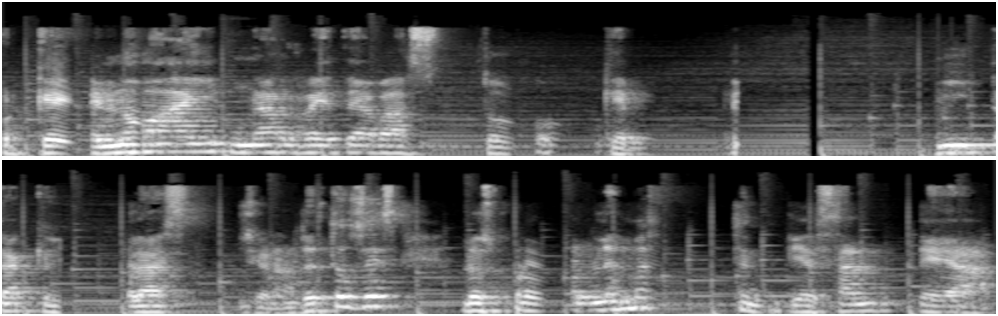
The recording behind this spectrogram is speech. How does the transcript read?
porque no hay una red de abasto que permita que las funcionando. Entonces, los problemas empiezan a,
